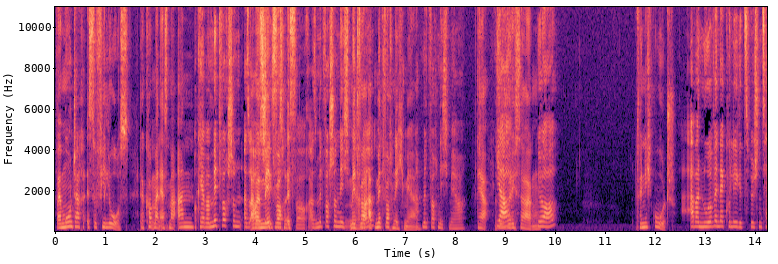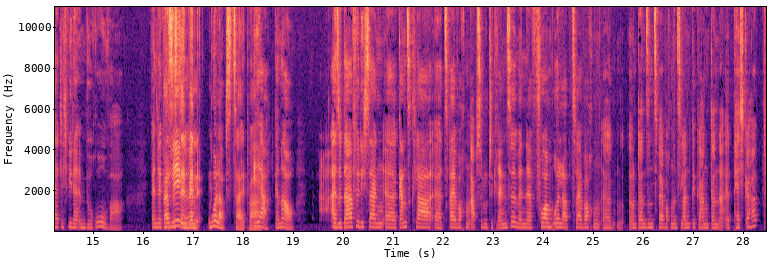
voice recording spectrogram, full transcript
weil Montag ist so viel los. Da kommt man erstmal an. Okay, aber Mittwoch schon, also Aber Mittwoch ist- Mittwoch. Also Mittwoch schon nicht Mittwoch, mehr. Ne? ab Mittwoch nicht mehr. Ab Mittwoch nicht mehr. Ja, so Ja. würde ich sagen. Ja, Finde ich gut. aber nur, wenn der Kollege zwischenzeitlich wieder im Büro war. Wenn der Was Kollege, ist denn, wenn Urlaubszeit war? Ja, genau. Also da würde ich sagen, äh, ganz klar äh, zwei Wochen absolute Grenze. Wenn der vor dem Urlaub zwei Wochen äh, und dann sind zwei Wochen ins Land gegangen, dann äh, Pech gehabt.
